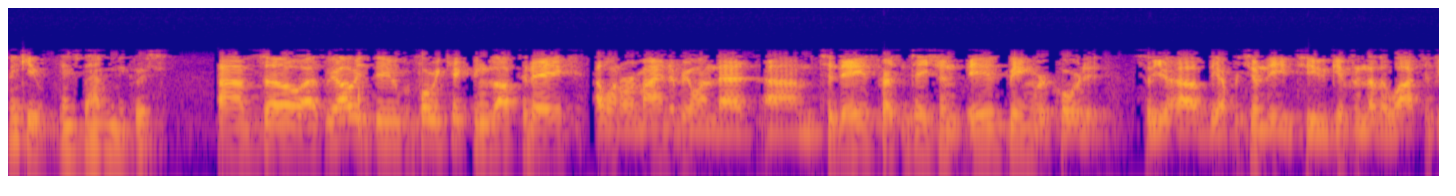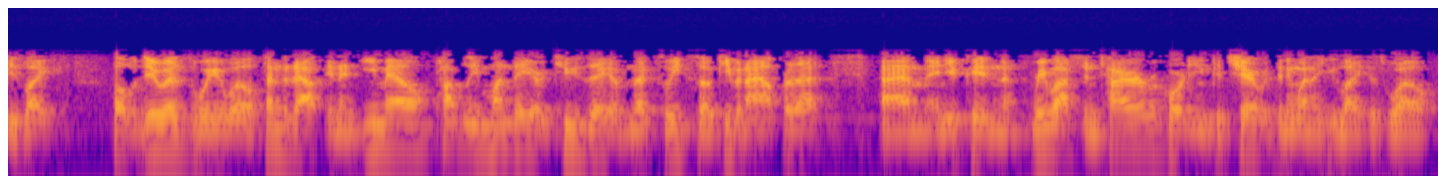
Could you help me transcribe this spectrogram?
Thank you. Thanks for having me, Chris. Um, so, as we always do, before we kick things off today, I want to remind everyone that um, today's presentation is being recorded. So, you have the opportunity to give it another watch if you'd like. What we'll do is we will send it out in an email, probably Monday or Tuesday of next week, so keep an eye out for that. Um, and you can rewatch the entire recording. You can share it with anyone that you like as well.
